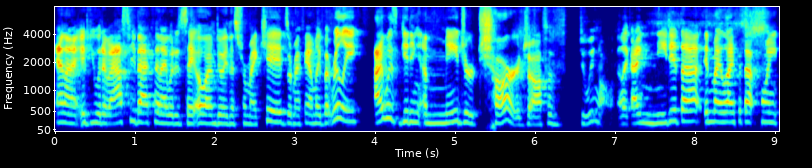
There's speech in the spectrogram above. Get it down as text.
And I, if you would have asked me back then, I would have say, "Oh, I'm doing this for my kids or my family." But really, I was getting a major charge off of doing all of it. Like I needed that in my life at that point.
